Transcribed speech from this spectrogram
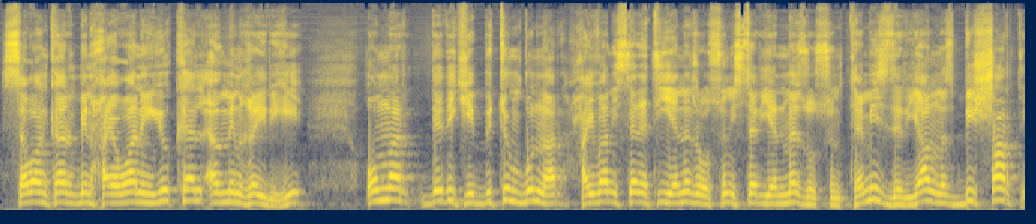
سواء كان من حيوان يكل أو من غيره onlar dedi ki bütün bunlar hayvan ister eti yenir olsun ister yenmez olsun temizdir yalnız bir şartı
